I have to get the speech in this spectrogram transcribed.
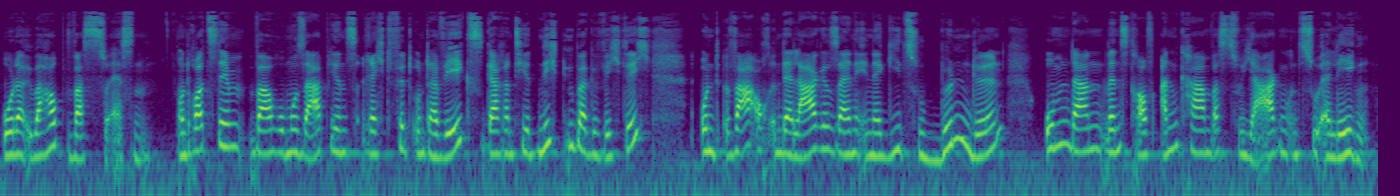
oder überhaupt was zu essen. Und trotzdem war Homo sapiens recht fit unterwegs, garantiert nicht übergewichtig und war auch in der Lage, seine Energie zu bündeln, um dann, wenn es drauf ankam, was zu jagen und zu erlegen.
